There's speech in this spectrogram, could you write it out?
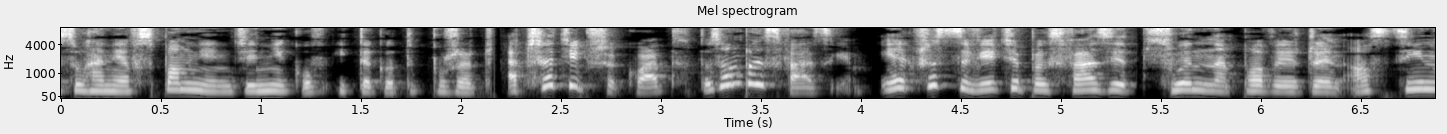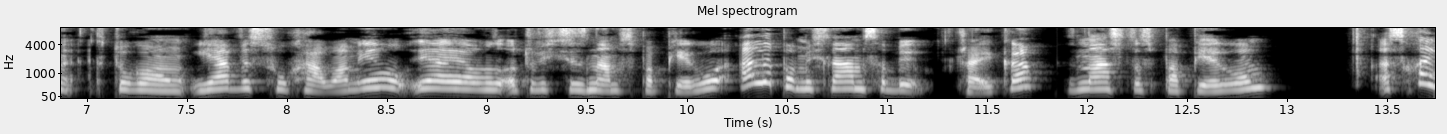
słuchania wspomnień, dzienników i tego typu rzeczy. A trzeci przykład to są perswazje. Jak wszyscy wiecie, perswazje, słynna powieść Jane Austen, którą ja wysłuchałam. Ja, ja ją oczywiście znam z papieru, ale pomyślałam sobie, czajka, znasz to z papieru, a słuchaj,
